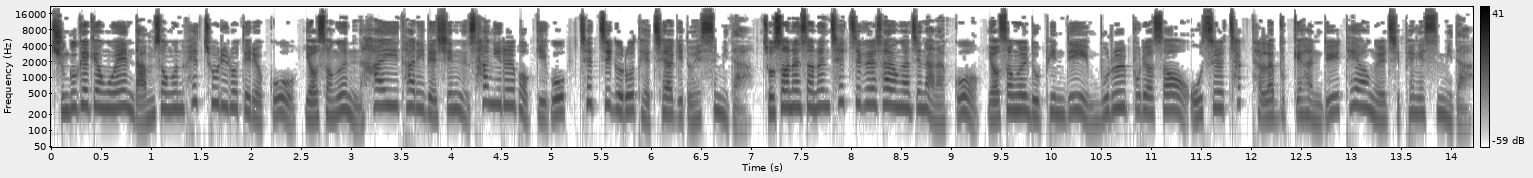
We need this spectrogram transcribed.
중국의 경우엔 남성은 회초리로 때렸고 여성은 하의 탈의 대신 상의를 벗기고 채찍으로 대체하기도 했습니다. 조선에서는 채찍을 사용하진 않았고 여성을 눕힌 뒤 물을 뿌려서 옷을 착 달라붙게 한 뒤 태형을 집행했습니다.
